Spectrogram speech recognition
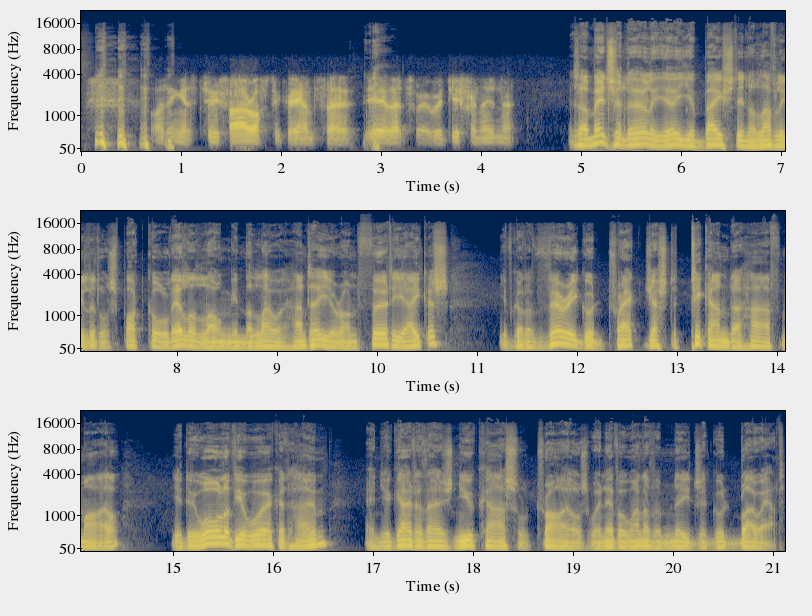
I think it's too far off the ground. So yeah, that's where we're different, isn't it? As I mentioned earlier, you're based in a lovely little spot called Ellalong in the Lower Hunter. You're on 30 acres. You've got a very good track, just a tick under half mile. You do all of your work at home, and you go to those Newcastle trials whenever one of them needs a good blowout.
